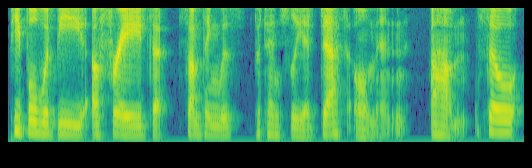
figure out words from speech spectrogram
people would be afraid that something was potentially a death omen. Um, so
